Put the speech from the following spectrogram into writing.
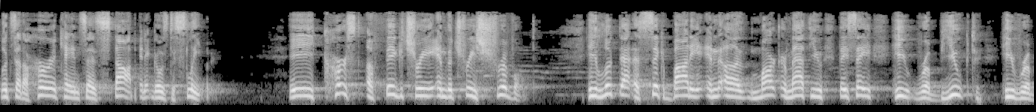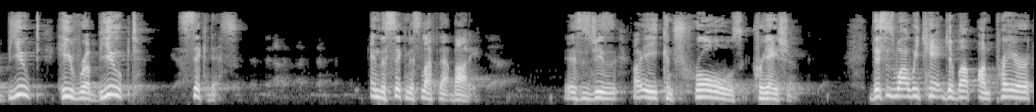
looks at a hurricane, says stop, and it goes to sleep. He cursed a fig tree and the tree shriveled. He looked at a sick body in uh, Mark or Matthew. They say he rebuked, he rebuked, he rebuked sickness. And the sickness left that body. This is Jesus. Uh, he controls creation. This is why we can't give up on prayer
